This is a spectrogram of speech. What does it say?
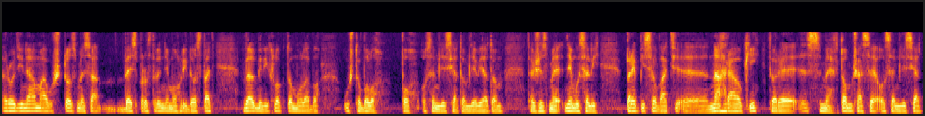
rodinám a už to sme sa bezprostredne mohli dostať veľmi rýchlo k tomu, lebo už to bolo po 89. Takže sme nemuseli prepisovať e, nahrávky, ktoré sme v tom čase 81.,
